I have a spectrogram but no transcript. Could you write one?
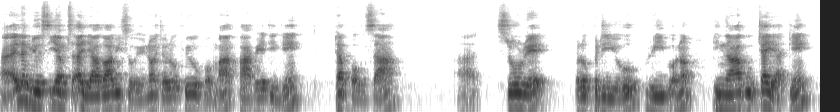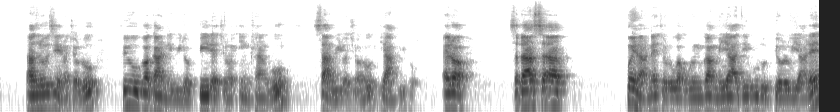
အဲအဲ့လိုမျိုး CM ဆက်အပ်ရသွားပြီဆိုရင်တော့ကျွန်တော် Facebook ပေါ်မှာဗာပဲတင်တင်ဓာတ်ပုံစာအဲ story ကျွန်တော်ဗီဒီယို reel ပေါ့နော်ဒီ၅ခုကြိုက်ရတင်ဒါဆိုလို့ရှိရင်တော့ကျွန်တော် Facebook ဘက်ကနေပြီးတော့ပေးတဲ့ကျွန်တော် income ကိုစပြီးတော့ကျွန်တော်တို့ရပြီပေါ့အဲ့တော့ star set up ပွင့်လာနဲ့ကျွန်တော်တို့ကဝင်ကမရသေးဘူးလို့ပြောလို့ရတယ်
